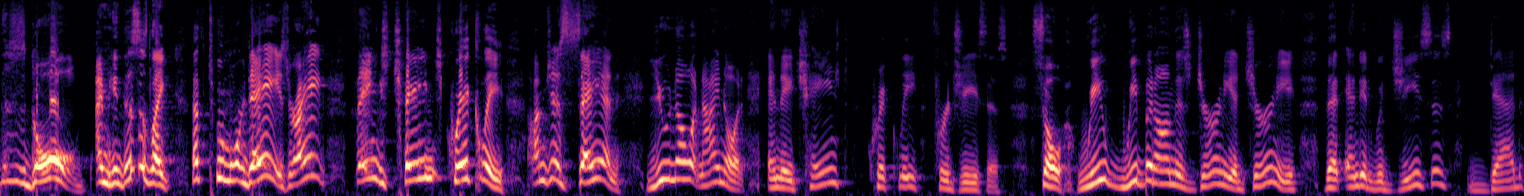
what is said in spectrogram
this is gold. I mean, this is like, that's two more days, right? Things change quickly. I'm just saying, you know it and I know it. And they changed quickly for Jesus. So we, we've been on this journey, a journey that ended with Jesus dead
